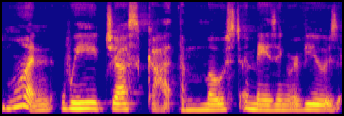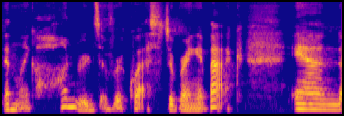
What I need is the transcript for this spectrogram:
one, we just got the most amazing reviews and like hundreds of requests to bring it back. And,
